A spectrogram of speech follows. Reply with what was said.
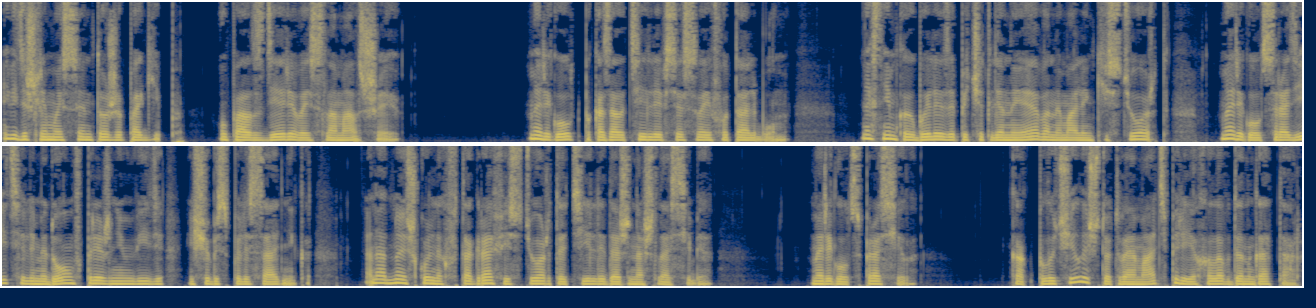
Видишь ли, мой сын тоже погиб. Упал с дерева и сломал шею. Мэри Голд показала Тилли все свои фотоальбомы. На снимках были запечатлены Эван и маленький Стюарт. Мэри Голд с родителями, дом в прежнем виде, еще без палисадника. А на одной из школьных фотографий Стюарта Тилли даже нашла себя. Мэри Голд спросила, «Как получилось, что твоя мать переехала в Дангатар?»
